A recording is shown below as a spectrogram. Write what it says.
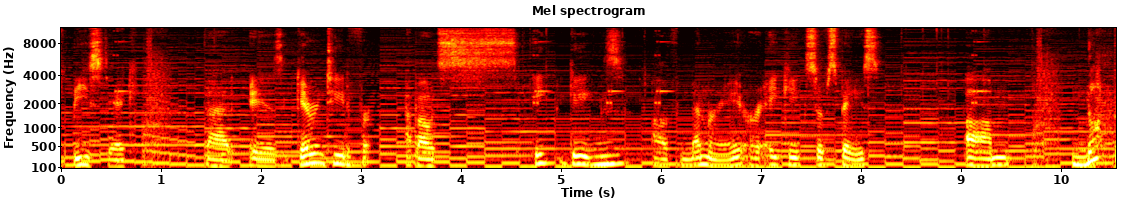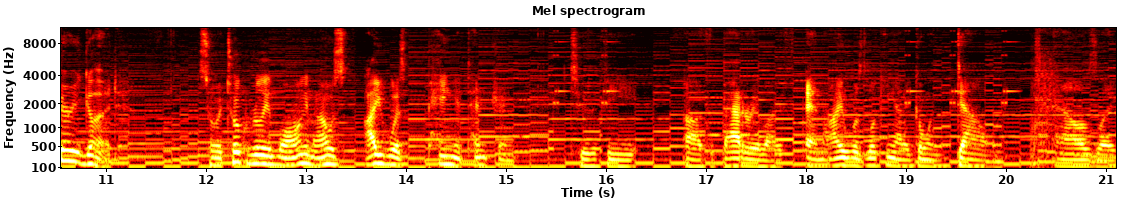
a USB stick that is guaranteed for about 8 gigs of memory or 8 gigs of space. Um, not very good. So it took really long, and I was I was paying attention to the uh, the battery life, and I was looking at it going down, and I was like,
